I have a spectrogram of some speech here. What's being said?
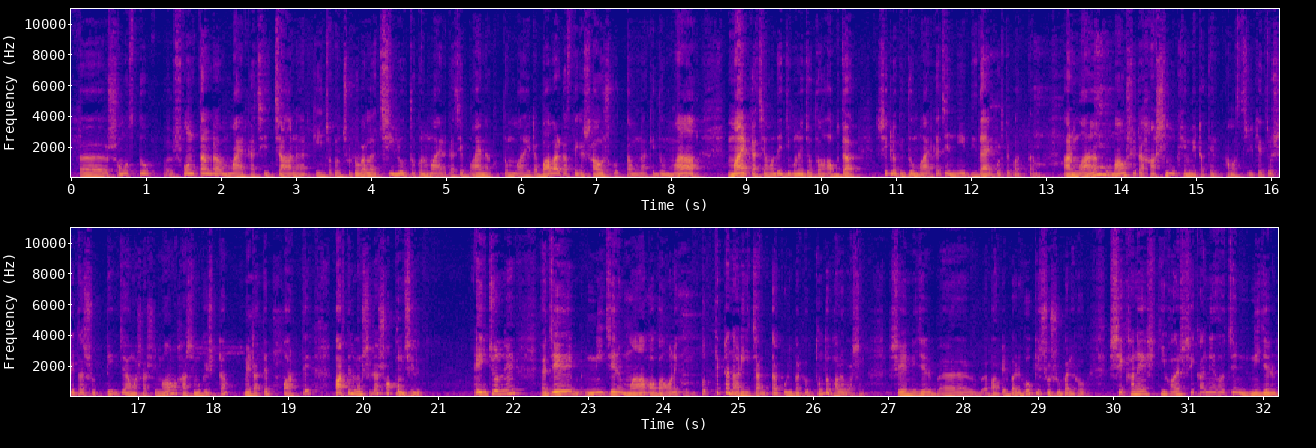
সমস্ত সন্তানরা মায়ের কাছে চান আর কি। যখন ছোটবেলা ছিল, তখন মায়ের কাছে বায়না করতাম, মা, এটা বাবার কাছ থেকে সাহস করতাম না। কিন্তু মা, মায়ের কাছে আমাদের জীবনে যত আবদার, সেগুলো কিন্তু মায়ের কাছে নির্দ্বিধায় করতে পারতাম। আর মাও মাও সেটা হাসি মুখে মেটাতেন আমার স্ত্রীর ক্ষেত্রে সেটা সত্যি যে আমার শাশুড়ি মাও হাসি মুখে সেটা মেটাতে পারতে, পারতেন এবং সেটা সক্ষম ছিলেন। এই জন্যে যে নিজের মা বাবা অনেক, প্রত্যেকটা নারী চান, তার পরিবারকে অত্যন্ত ভালোবাসেন। সে নিজের বাপের বাড়ি হোক কি শ্বশুর বাড়ি হোক, সেখানে কি হয়? সেখানে হচ্ছে নিজের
